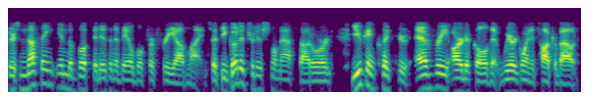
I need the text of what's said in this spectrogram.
there's nothing in the book that isn't available for free online. So if you go to traditionalmass.org, you can click through every article that we're going to talk about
